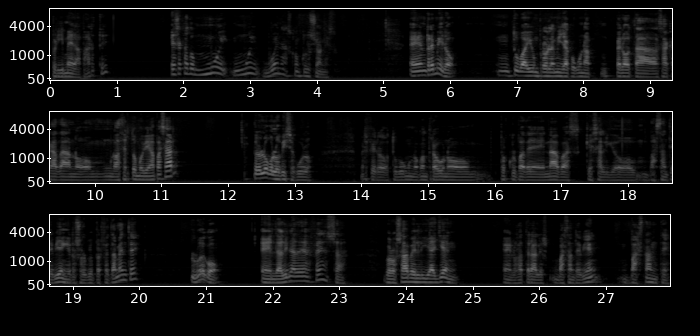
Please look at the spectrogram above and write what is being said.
primera parte he sacado muy, muy buenas conclusiones. En Remiro mm, tuvo ahí un problemilla con una pelota sacada, no, no acertó muy bien a pasar, pero luego lo vi seguro. Me refiero, tuvo uno contra uno por culpa de Navas que salió bastante bien y resolvió perfectamente. Luego, en la línea de defensa, Grosabel y Allen en los laterales bastante bien, bastante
